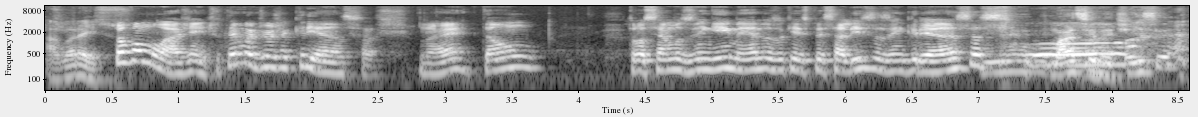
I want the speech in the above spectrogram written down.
Agora é isso. Então vamos lá, gente. O tema de hoje é crianças, né? Então trouxemos ninguém menos do que especialistas em crianças. Márcio e Letícia.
